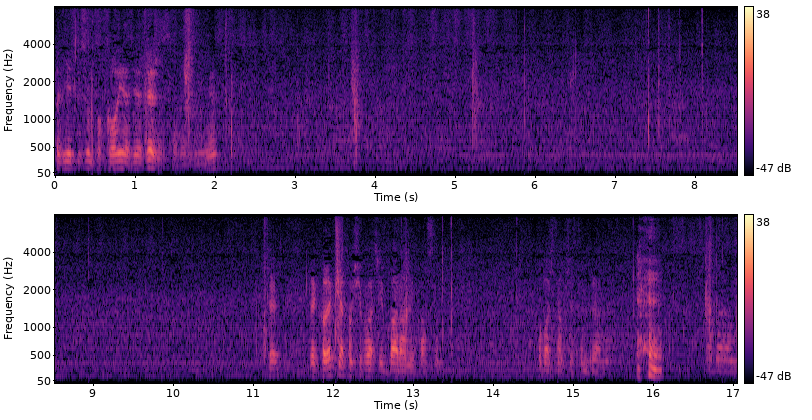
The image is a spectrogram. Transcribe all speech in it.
pewnie tu są pokoje, wiesz, wiesz o co chodzi, nie? Te- Rekolekcja to się właśnie barany pasą. Popatrz tam przez tą bramę. Na barany.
